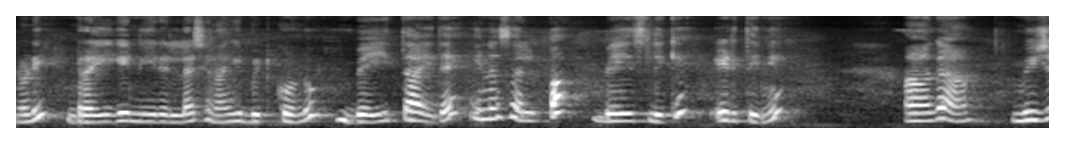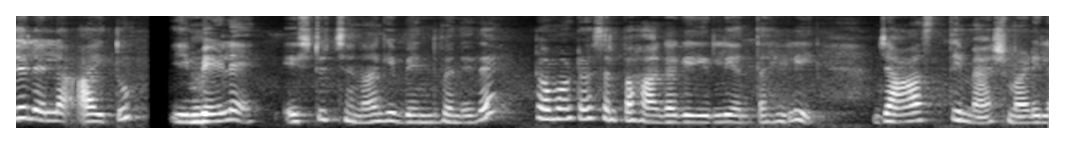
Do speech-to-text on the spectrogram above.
ನೋಡಿ, ಡ್ರೈಗೆ ನೀರೆಲ್ಲ ಚೆನ್ನಾಗಿ ಬಿಟ್ಕೊಂಡು ಬೇಯ್ತಾ ಇದೆ. ಇನ್ನು ಸ್ವಲ್ಪ ಬೇಯಿಸ್ಲಿಕ್ಕೆ ಇಡ್ತೀನಿ. ಆಗ ವಿಜಲ್ ಎಲ್ಲ ಆಯಿತು. ಈ ಬೇಳೆ ಎಷ್ಟು ಚೆನ್ನಾಗಿ ಬೆಂದು ಬಂದಿದೆ. ಟೊಮೊಟೊ ಸ್ವಲ್ಪ ಹಾಗಾಗಿ ಇರಲಿ ಅಂತ ಹೇಳಿ ಜಾಸ್ತಿ ಮ್ಯಾಶ್ ಮಾಡಿಲ್ಲ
